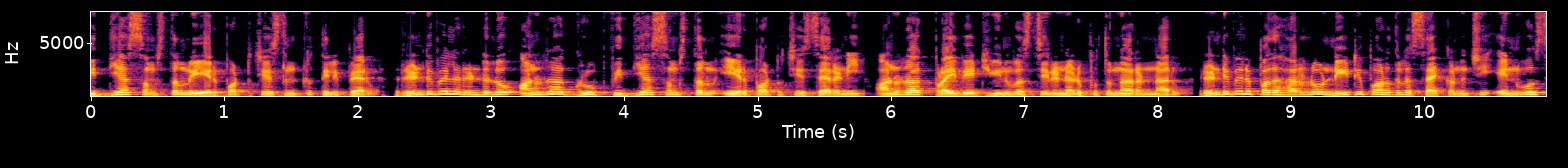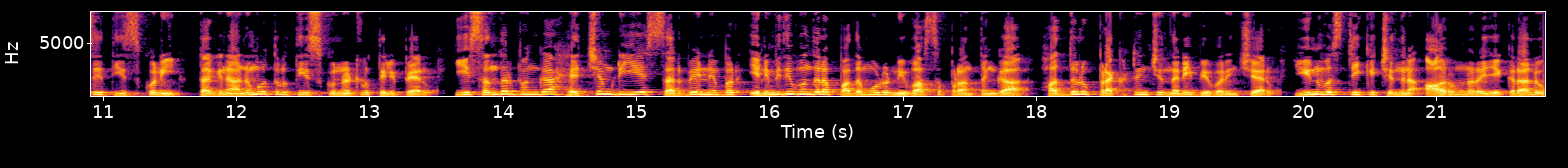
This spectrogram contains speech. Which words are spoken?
విద్యా సంస్థలను ఏర్పాటు చేసినట్లు తెలిపారు. రెండు వేల రెండులో అనురాగ్ గ్రూప్ విద్యా సంస్థలను ఏర్పాటు చేశారని అనురాగ్ ప్రైవేట్ యూనివర్సిటీని నడుపుతున్నారన్నారు. రెండు వేల పదహారులో నీటిపారుదల శాఖ నుంచి ఎన్ఓసీ తీసుకుని తగిన అనుమతులు తీసుకున్నట్లు తెలిపారు. ఈ సందర్భంగా హెచ్ఎండిఏ సర్వే నెంబర్ ఎనిమిది వందల పదమూడు నివాస ప్రాంతంగా హద్దులు ప్రకటించిందని వివరించారు. యూనివర్సిటీకి చెందిన ఆరున్నర ఎకరాలు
